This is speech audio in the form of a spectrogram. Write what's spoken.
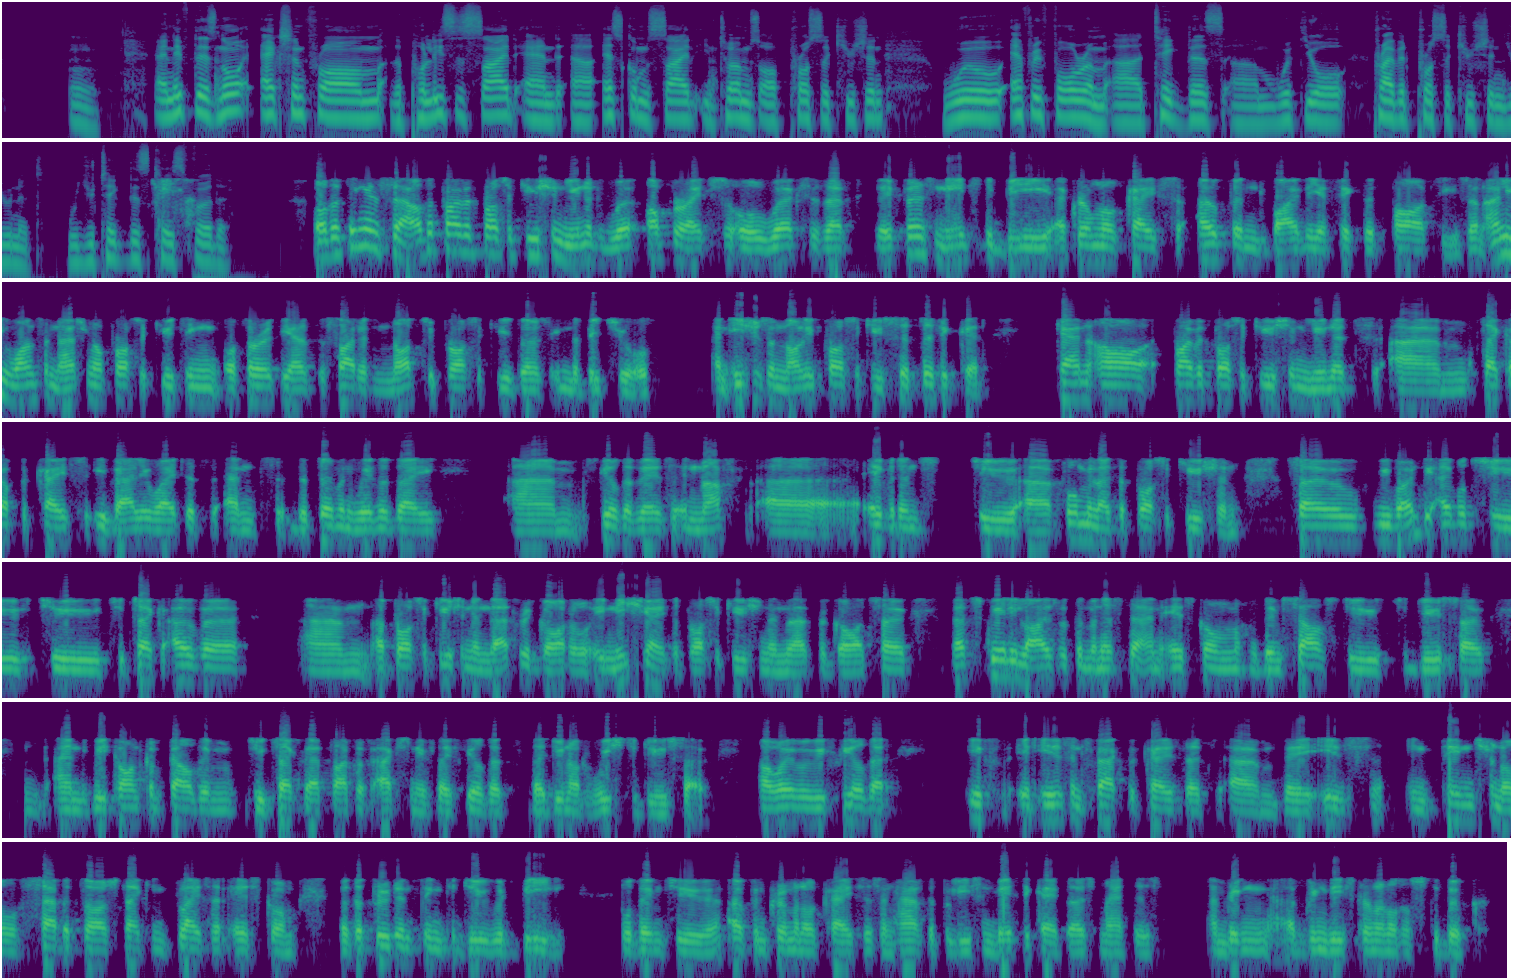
Mm. And if there's no action from the police's side and uh, Eskom's side in terms of prosecution, will AfriForum uh, take this um, with your private prosecution unit? Will you take this case further? Well, the thing is, uh, how the private prosecution unit operates or works is that there first needs to be a criminal case opened by the affected parties. And only once a national prosecuting authority has decided not to prosecute those individuals and issues a nolle prosequi certificate, can our private prosecution unit um, take up the case, evaluate it, and determine whether they um, feel that there's enough uh, evidence to uh, formulate the prosecution. So we won't be able to to to take over um, a prosecution in that regard or initiate the prosecution in that regard. So that squarely lies with the minister and Eskom themselves to to do so and we can't compel them to take that type of action if they feel that they do not wish to do so. However, we feel that if it is in fact the case that um, there is intentional sabotage taking place at Eskom, that the prudent thing to do would be for them to open criminal cases and have the police investigate those matters and bring uh, bring these criminals to book.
